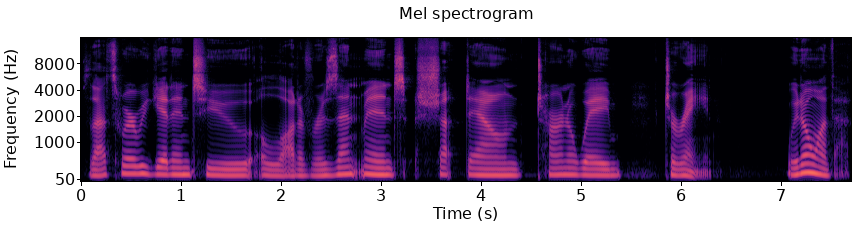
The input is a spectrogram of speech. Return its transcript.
So that's where we get into a lot of resentment, shut down, turn away, terrain. We don't want that.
